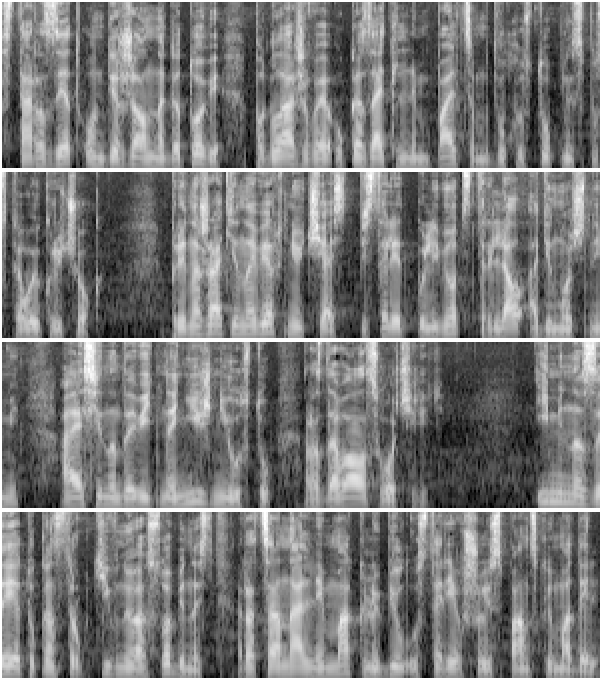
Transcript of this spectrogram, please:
Стар Z он держал наготове, поглаживая указательным пальцем двухуступный спусковой крючок. При нажатии на верхнюю часть пистолет-пулемет стрелял одиночными, а если надавить на нижний уступ, раздавалась очередь. Именно за эту конструктивную особенность рациональный маг любил устаревшую испанскую модель.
